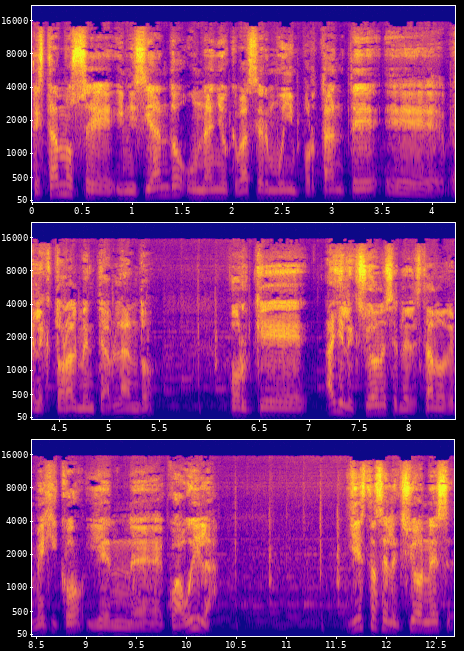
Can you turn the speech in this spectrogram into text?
Estamos eh, iniciando un año que va a ser muy importante eh, electoralmente hablando, porque hay elecciones en el Estado de México y en eh, Coahuila. Y estas elecciones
